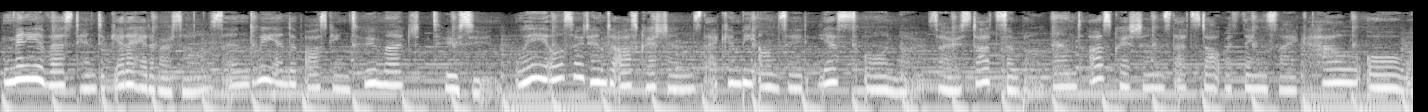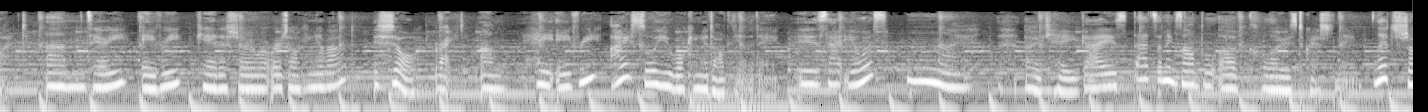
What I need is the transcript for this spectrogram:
Many of us tend to get ahead of ourselves and we end up asking too much too soon. We also tend to ask questions that can be answered yes or no. So start simple ask questions that start with things like how or what. Um, Terry, Avery, care to show what we're talking about? Sure, right. Um, Hey Avery, I saw you walking a dog the other day. Is that yours? No. Okay, guys, that's an example of closed questioning. Let's show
